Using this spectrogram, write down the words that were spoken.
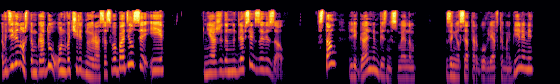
В девяностом году он в очередной раз освободился и, неожиданно для всех, завязал. Стал легальным бизнесменом, занялся торговлей автомобилями,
